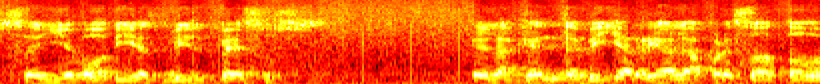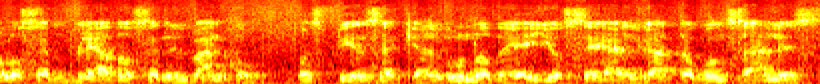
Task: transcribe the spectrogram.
Se llevó 10 mil pesos. El agente Villarreal apresó a todos los empleados en el banco, pues piensa que alguno de ellos sea el gato González,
